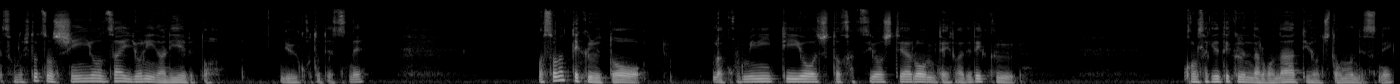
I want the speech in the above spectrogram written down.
その一つの信用材料になり得るということですね。まあ、そうなってくると、まあ、コミュニティをちょっと活用してやろうみたいな人が出てくるこの先出てくるんだろうなっていうのをちょっと思うんですね。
